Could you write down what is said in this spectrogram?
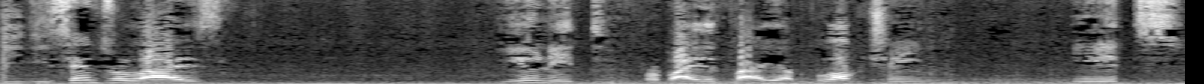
the decentralized unit provided by a blockchain it's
